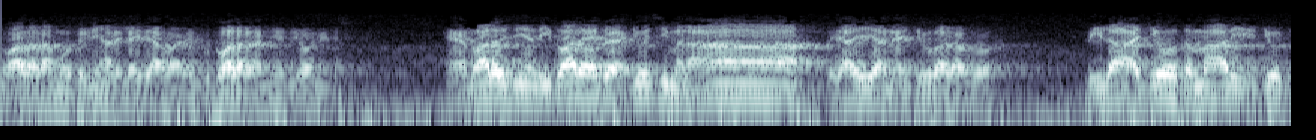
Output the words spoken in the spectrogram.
သွားတာကမို့သိညာတွေလည်းရပါတယ်သူသွားတာကနေပြောနေတယ် အဲသွားလို့ရှိရင်ဒီသွားတဲ့အတွက်အကျိုးရှိမလားတရားရည်ရနဲ့အကျိုးကတော့ကိုသီလအကျိုးသမာဓိအကျိုးပ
